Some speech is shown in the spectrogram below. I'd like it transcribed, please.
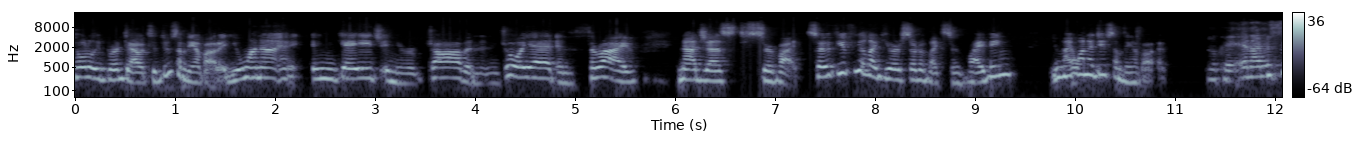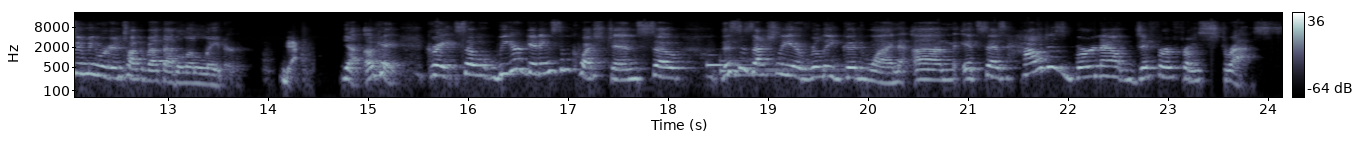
totally burnt out to do something about it. You want to engage in your job and enjoy it and thrive, not just survive. So if you feel like you're sort of like surviving, you might want to do something about it. Okay. And I'm assuming we're going to talk about that a little later. Yeah. Yeah. Okay. Great. So we are getting some questions. So this is actually a really good one. Um, it says, How does burnout differ from stress?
